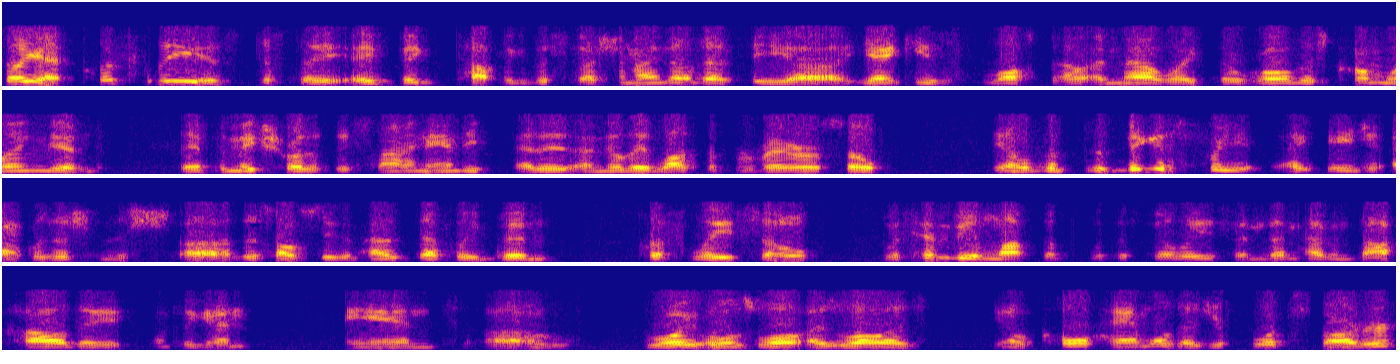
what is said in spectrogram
So yeah, Cliff Lee is just a, a big topic of discussion. I know that the uh, Yankees lost out, and now like the world is crumbling, and they have to make sure that they sign Andy Pettitte. I know they locked up Rivera, so you know the the biggest free agent acquisition this uh, this offseason has definitely been Cliff Lee. So with him being locked up with the Phillies and them having Doc Halladay once again and uh, Roy Oswalt as well as you know Cole Hamels as your fourth starter.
